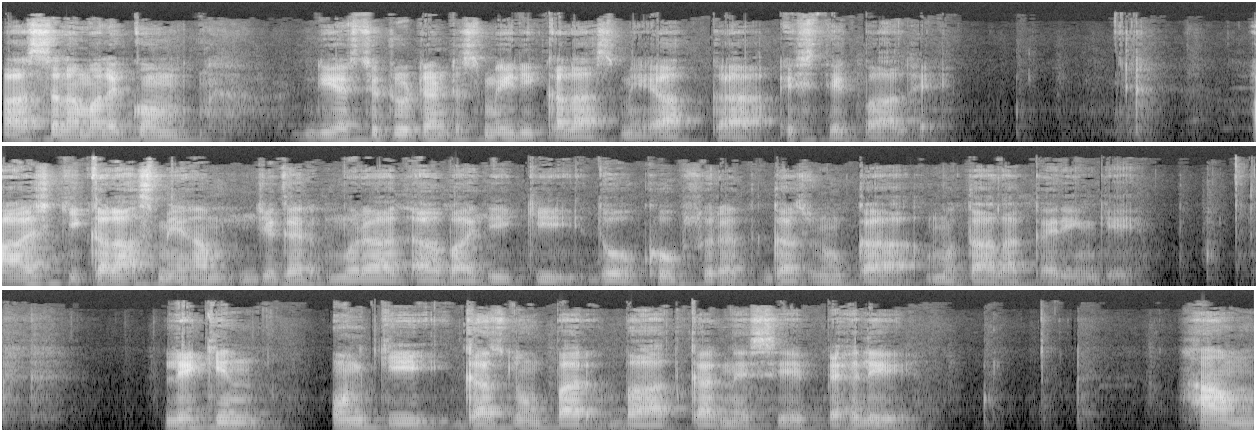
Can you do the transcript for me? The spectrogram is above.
अस्सलाम वालेकुम डियर स्टूडेंट्स मेरी क्लास में आपका इस्तकबाल है। आज की क्लास में हम जिगर मुराद आबादी की दो खूबसूरत गज़लों का मुताला करेंगे। लेकिन उनकी गज़लों पर बात करने से पहले हम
